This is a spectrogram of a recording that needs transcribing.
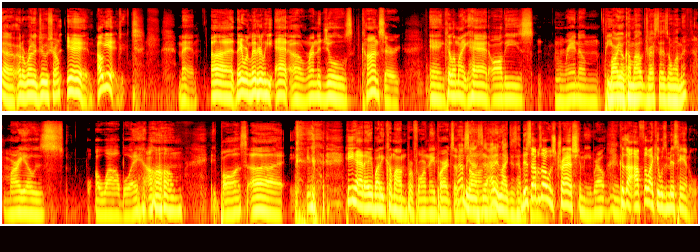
uh, at a Run the Jewels show. Yeah. Oh yeah. Man. Uh they were literally at a Run the Jewels concert and Killer Mike had all these random people. Mario come out dressed as a woman. Mario is a wild boy. Um pause. Uh he had everybody come out and perform their parts of I'll the be song. honest, I didn't like this episode. This episode was trash to me, bro. Because I, I feel like it was mishandled.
